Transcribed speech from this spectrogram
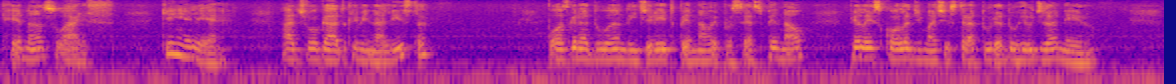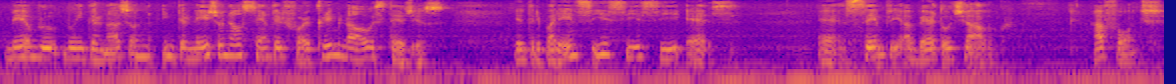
Renan Soares. Quem ele é? Advogado criminalista, pós-graduando em Direito Penal e Processo Penal pela Escola de Magistratura do Rio de Janeiro. Membro do International Center for Criminal Studies, entre parênteses, ICCS. É sempre aberto ao diálogo. A fonte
